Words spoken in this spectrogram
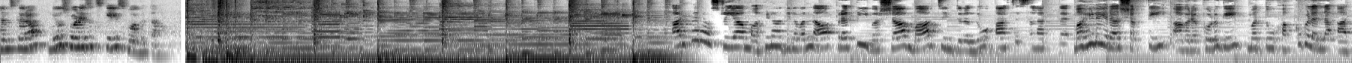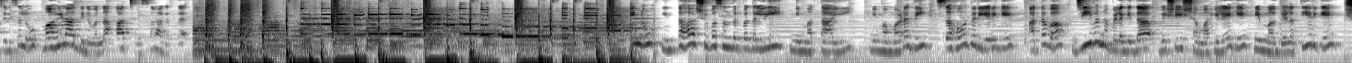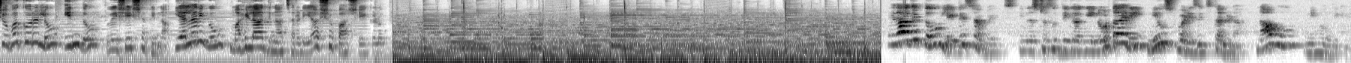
ನಮಸ್ಕಾರ news forty six K ಸ್ವಾಗತ. ಅಂತಾರಾಷ್ಟ್ರೀಯ ಮಹಿಳಾ ದಿನವನ್ನ ಪ್ರತಿ ವರ್ಷ ಮಾರ್ಚ್ ಎಂಟರಂದು ಆಚರಿಸಲಾಗುತ್ತೆ. ಮಹಿಳೆಯರ ಶಕ್ತಿ, ಅವರ ಕೊಡುಗೆ ಮತ್ತು ಹಕ್ಕುಗಳನ್ನ ಆಚರಿಸಲು ಮಹಿಳಾ ದಿನವನ್ನ ಆಚರಿಸಲಾಗುತ್ತೆ. ಇಂತಹ ಶುಭ ಸಂದರ್ಭದಲ್ಲಿ ನಿಮ್ಮ ತಾಯಿ, ನಿಮ್ಮ ಮಡದಿ, ಸಹೋದರಿಯರಿಗೆ ಅಥವಾ ಜೀವನ ಬೆಳಗಿದ ವಿಶೇಷ ಮಹಿಳೆಗೆ, ನಿಮ್ಮ ಗೆಳತಿಯರಿಗೆ ಶುಭ ಕೋರಲು ಇಂದು ವಿಶೇಷ ದಿನ. ಎಲ್ಲರಿಗೂ ಮಹಿಳಾ ದಿನಾಚರಣೆಯ ಶುಭಾಶಯಗಳು. ಇದಾಗಿತ್ತು ಲೇಟೆಸ್ಟ್ ಅಪ್ಡೇಟ್ಸ್ ಇನ್ನಷ್ಟು ಸುದ್ದಿಗಾಗಿ ನೋಡ್ತಾ ಇರಿ ನ್ಯೂಸ್ ಟ್ವೆಂಟಿ ಸಿಕ್ಸ್ ಕನ್ನಡ. ನಾವು ನಿಮ್ಮೊಂದಿಗೆ.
